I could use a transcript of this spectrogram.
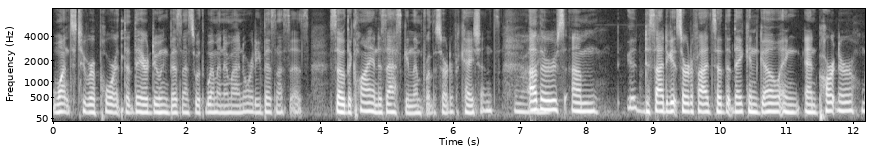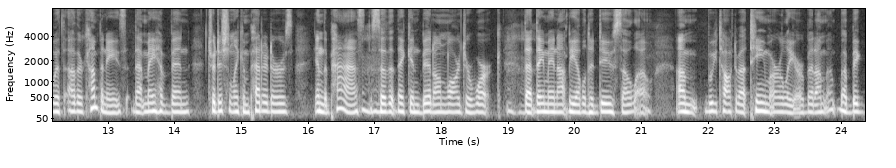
wants to report that they are doing business with women and minority businesses. So the client is asking them for the certifications. Others, um, decide to get certified so that they can go and, and partner with other companies that may have been traditionally competitors in the past so that they can bid on larger work that they may not be able to do solo. Um, we talked about team earlier, but I'm a, a big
